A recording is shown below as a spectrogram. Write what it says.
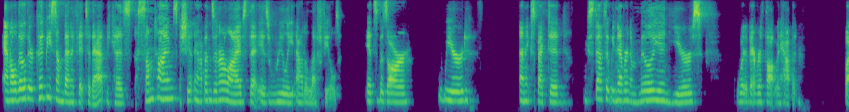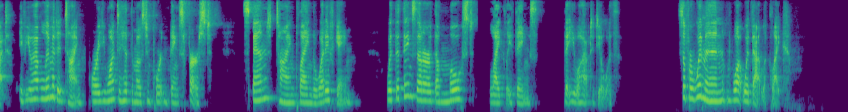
And although there could be some benefit to that, because sometimes shit happens in our lives that is really out of left field, it's bizarre, weird, unexpected stuff that we never in a million years would have ever thought would happen. But if you have limited time or you want to hit the most important things first, spend time playing the what if game with the things that are the most likely things that you will have to deal with. So, for women, what would that look like?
